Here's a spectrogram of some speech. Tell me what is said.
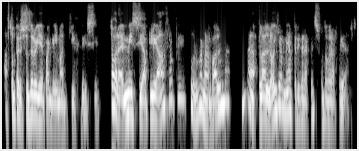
Αυτό περισσότερο για επαγγελματική χρήση. Τώρα, εμείς οι απλοί άνθρωποι μπορούμε να βάλουμε με απλά λόγια μια περιγραφή της φωτογραφίας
